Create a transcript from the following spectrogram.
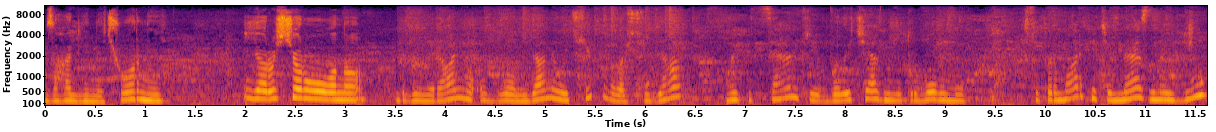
взагалі не чорний. І я розчарована. Блін, реально облом. Я не очікувала, що я в епіцентрі в величезному торговому супермаркеті не знайду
